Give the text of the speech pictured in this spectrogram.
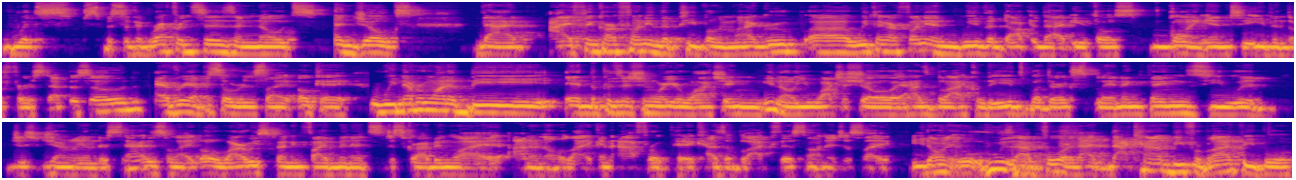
with specific references and notes and jokes that I think are funny. The people in my group uh, we think are funny, and we've adopted that ethos going into even the first episode. Every episode, we're just like, okay, we never want to be in the position where you're watching. You know, you watch a show, it has black leads, but they're explaining things you would just generally understand. It's like, oh, why are we spending five minutes describing why I don't know, like an Afro pick has a black fist on it? Just like you don't, who's that for? That that can't be for black people.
